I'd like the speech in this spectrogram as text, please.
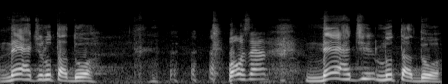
nerd lutador. What was that? Nerd lutador.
